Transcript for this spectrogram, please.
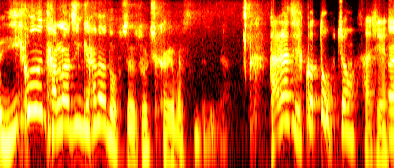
이거는 달라진 게 하나도 없어요, 솔직하게 말씀드리면. 달라질 것도 없죠, 사실. 네.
